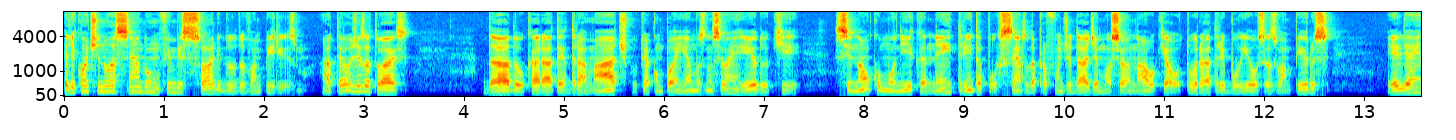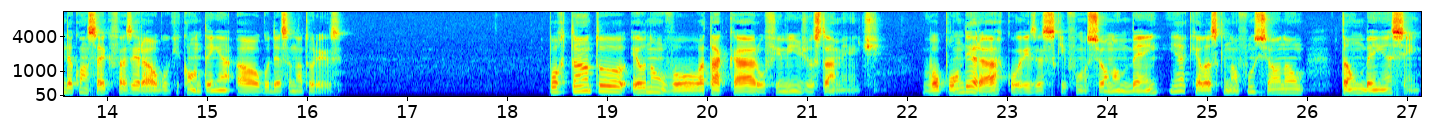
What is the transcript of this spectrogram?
Ele continua sendo um filme sólido do vampirismo, até os dias atuais, dado o caráter dramático que acompanhamos no seu enredo, que, se não comunica nem 30% da profundidade emocional que a autora atribuiu aos seus vampiros, ele ainda consegue fazer algo que contenha algo dessa natureza. Portanto, eu não vou atacar o filme injustamente. Vou ponderar coisas que funcionam bem e aquelas que não funcionam tão bem assim.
